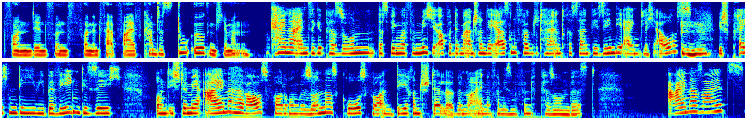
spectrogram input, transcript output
von den fünf, von den Fab Five. Kanntest du irgendjemanden? Keine einzige Person. Deswegen war für mich auch mit dem Anschauen der ersten Folge total interessant. Wie sehen die eigentlich aus? Mhm. Wie sprechen die? Wie bewegen die sich? Und ich stelle mir eine Herausforderung besonders groß vor an deren Stelle, wenn du eine von diesen fünf Personen bist. Einerseits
